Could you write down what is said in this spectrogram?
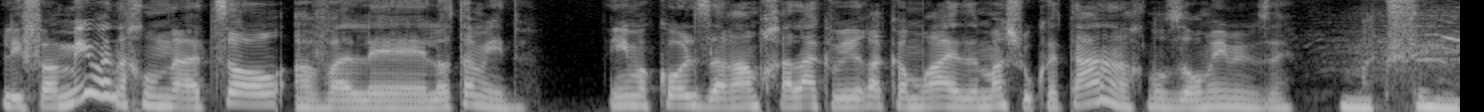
לפעמים אנחנו נעצור, אבל uh, לא תמיד. אם הכל זרם חלק והיא רק אמרה איזה משהו קטן, אנחנו זורמים עם זה. מקסים.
